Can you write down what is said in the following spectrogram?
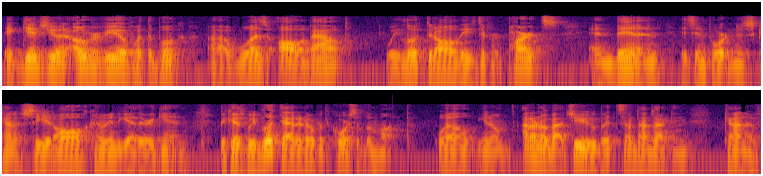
it gives you an overview of what the book uh, was all about. We looked at all these different parts and then it's important to kind of see it all coming together again because we've looked at it over the course of a month well, you know, I don't know about you, but sometimes I can kind of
